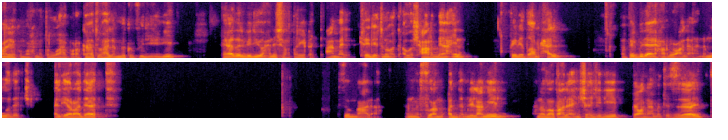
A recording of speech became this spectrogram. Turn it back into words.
عليكم ورحمة الله وبركاته. أهلا بكم في فيديو جديد. في هذا الفيديو حنشرح طريقة عمل كريدت نوت أو إشعار دائن في نظام حل. ففي البداية حنروح على نموذج الإيرادات ثم على المدفوع المقدم للعميل. نضغط على إنشاء جديد بعلامة الزائد.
